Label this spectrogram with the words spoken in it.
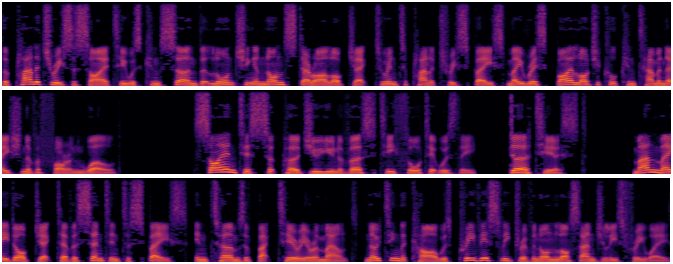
The Planetary Society was concerned that launching a non-sterile object to interplanetary space may risk biological contamination of a foreign world. Scientists at Purdue University thought it was the dirtiest man-made object ever sent into space, in terms of bacteria amount, noting the car was previously driven on Los Angeles freeways.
